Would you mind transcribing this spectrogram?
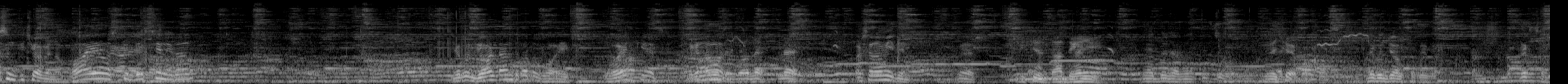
আসুন কিছু হবে না ভয়ে অস্থির দেখছেন এরা যখন জল টানতে কত ভয় ভয় কি আছে? এটা নেওয়ান পাশে নামিয়ে দেন। ব্যাস। দেখে দেখুন জল এবার দেখছেন?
